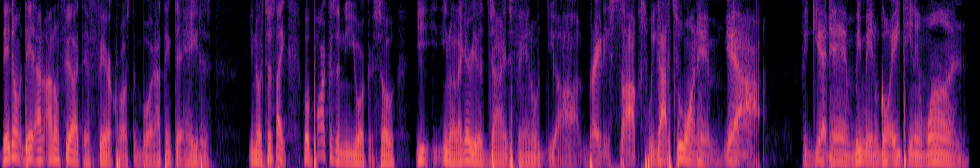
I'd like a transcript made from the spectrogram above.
they don't. They I, I don't feel like they're fair across the board. I think they're haters. You know, just like well, Parker's a New Yorker, so you, you know, like every other Giants fan, oh, yeah, Brady sucks. We got two on him. Yeah, forget him. We made him go eighteen and one.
